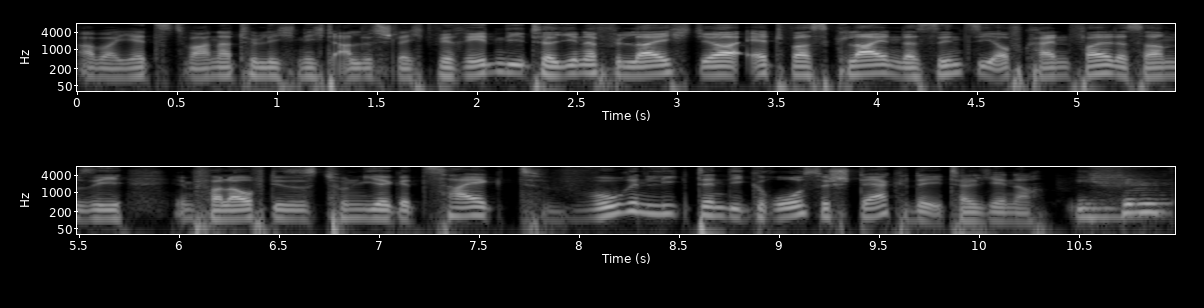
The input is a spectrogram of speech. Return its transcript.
Aber jetzt war natürlich nicht alles schlecht. Wir reden die Italiener vielleicht ja etwas klein, das sind sie auf keinen Fall, das haben sie im Verlauf dieses Turnier gezeigt. Worin liegt denn die große Stärke der Italiener? Ich finde,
